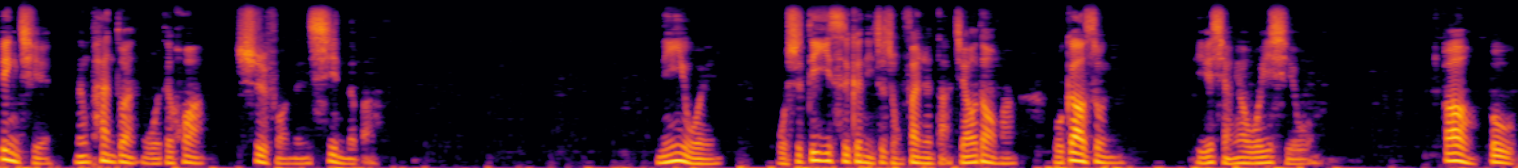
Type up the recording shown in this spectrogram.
并且能判断我的话是否能信了吧？你以为我是第一次跟你这种犯人打交道吗？我告诉你，别想要威胁我。哦，不，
